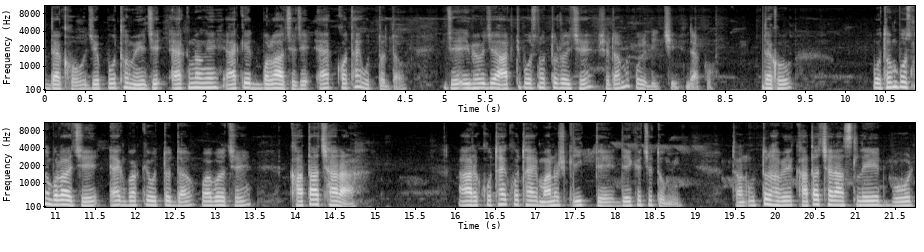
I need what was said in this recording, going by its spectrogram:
দেখো যে প্রথমে যে এক নঙে একে বলা আছে যে এক কথায় উত্তর দাও। যে এইভাবে যে আটটি প্রশ্নোত্তর রয়েছে, সেটা আমি করে দিচ্ছি। দেখো। দেখো, প্রথম প্রশ্ন বলা হয়েছে এক বাক্যে উত্তর দাও। পর বলেছে খাতা ছাড়া। আর কোথায় কোথায় মানুষ লিখতে দেখেছ তুমি? তখন উত্তর হবে, খাতা ছাড়া স্লেট, বোর্ড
